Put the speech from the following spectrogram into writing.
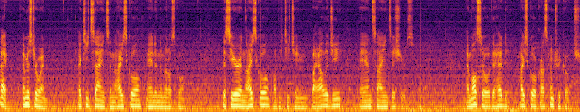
Hi, I'm Mr. Winn. I teach science in the high school and in the middle school. This year in the high school, I'll be teaching biology and science issues. I'm also the head high school cross country coach.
